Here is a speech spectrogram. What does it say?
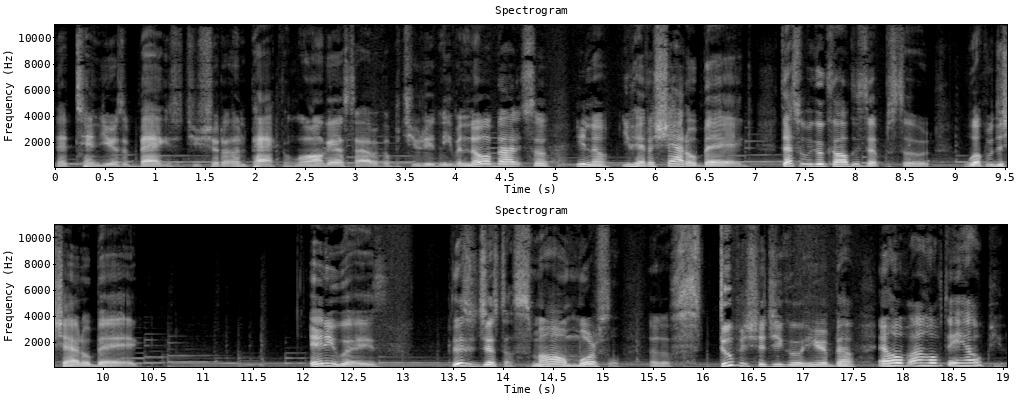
that 10 years of baggage that you should have unpacked a long ass time ago, but you didn't even know about it. So, you know, you had a shadow bag. That's what we're going to call this episode. Welcome to Shadow Bag. Anyways, this is just a small morsel of the stupid shit you go hear about. And hope I hope they help you.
